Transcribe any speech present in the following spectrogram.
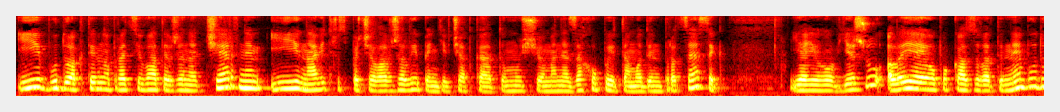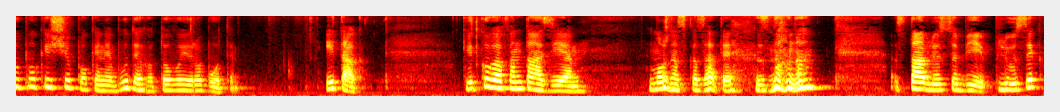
і буду активно працювати вже над червнем, і навіть розпочала вже липень, дівчатка, тому що мене захопив там один процесик. Я його в'яжу, але я його показувати не буду поки що, поки не буде готової роботи. І так, квіткова фантазія, можна сказати, знана. Ставлю собі плюсик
